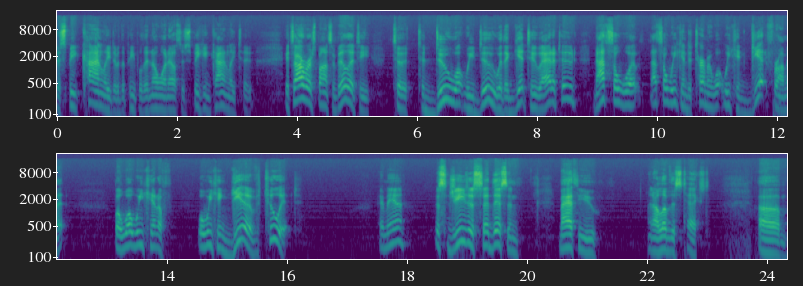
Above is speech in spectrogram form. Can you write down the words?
to speak kindly to the people that no one else is speaking kindly to. It's our responsibility to, to do what we do with a get to attitude, not so, what, not so we can determine what we can get from it, but what we can, what we can give to it. Amen? This, Jesus said this in Matthew, and I love this text. Um,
